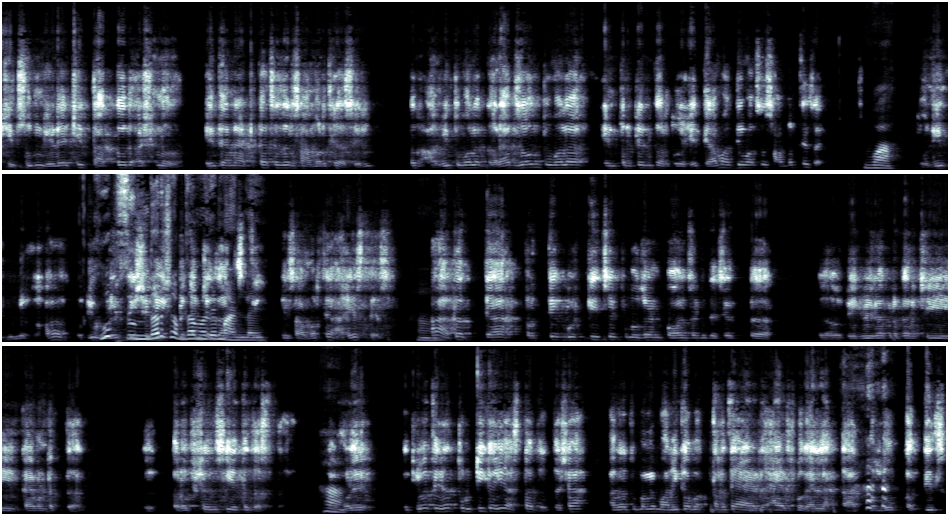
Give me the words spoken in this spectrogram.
खेचून घेण्याची ताकद असणं हे त्या नाटकाचं जर सामर्थ्य असेल तर आम्ही तुम्हाला घरात जाऊन तुम्हाला एंटरटेन करतो. हे त्या माध्यमाचं सामर्थ्यच आहे. वा. खूप सुंदर शब्दामध्ये मांडलंय. हे सामर्थ्य आहेच त्याच हा. आता त्या प्रत्येक गोष्टीचे प्रोज अँड कॉन्स आणि त्याच्यात वेगवेगळ्या प्रकारची काय म्हणतात करप्शन्स येतच असतात. त्यामुळे किंवा त्याच्यात त्रुटी काही असतातच. तशा आता तुम्हाला मालिका बघताना त्या ऍड ऍड्स बघायला लागतात. लोक अगदीच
